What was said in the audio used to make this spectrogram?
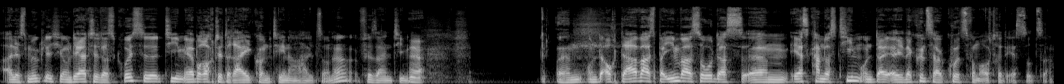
alles Mögliche. Und der hatte das größte Team. Er brauchte drei Container halt so, ne, für sein Team. ja. Ähm, und auch da war es, bei ihm war es so, dass ähm, erst kam das Team und da, äh, der Künstler kurz vorm Auftritt erst sozusagen.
